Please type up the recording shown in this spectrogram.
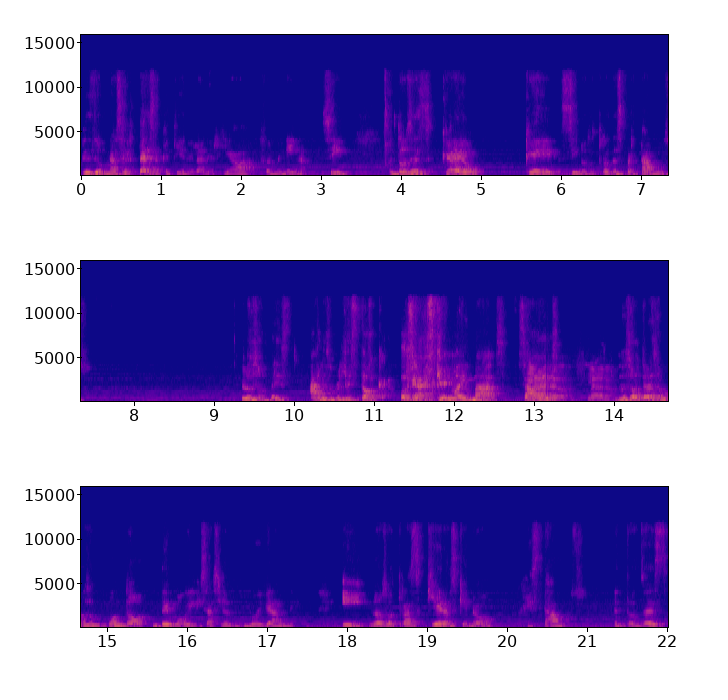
desde una certeza que tiene la energía femenina, ¿sí? Entonces creo que si nosotros despertamos, los hombres, a los hombres les toca, o sea, es que no hay más, ¿sabes? Claro, claro. Nosotras somos un punto de movilización muy grande y nosotras, quieras que no, estamos. Entonces,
